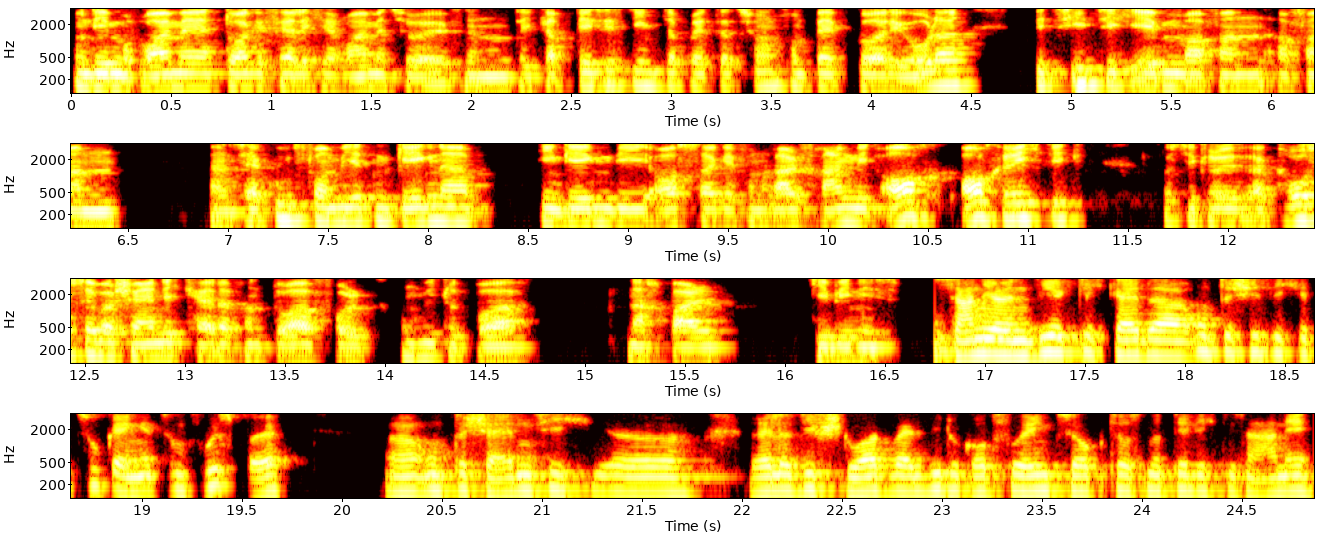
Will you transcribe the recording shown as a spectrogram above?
und eben Räume, torgefährliche Räume zu eröffnen. Und ich glaube, das ist die Interpretation von Pep Guardiola, bezieht sich eben auf einen, auf einen, einen sehr gut formierten Gegner, hingegen die Aussage von Ralf Rangnick auch, auch richtig, dass die große Wahrscheinlichkeit auf einen Torerfolg unmittelbar nach Ballgewinn ist. Es sind ja in Wirklichkeit unterschiedliche Zugänge zum Fußball äh, unterscheiden sich äh, relativ stark, weil, wie du gerade vorhin gesagt hast, natürlich das eine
